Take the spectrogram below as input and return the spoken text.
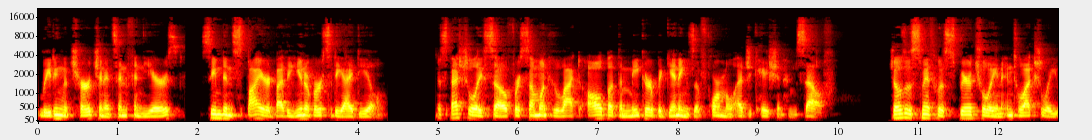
leading the church in its infant years, seemed inspired by the university ideal, especially so for someone who lacked all but the meager beginnings of formal education himself. Joseph Smith was spiritually and intellectually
